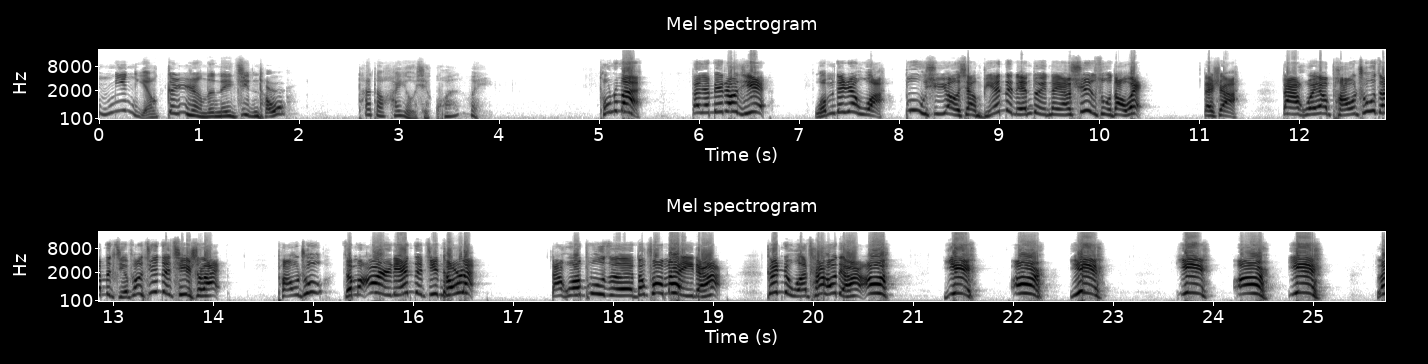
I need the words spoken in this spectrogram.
命也要跟上的那劲头，他倒还有些宽慰。同志们，大家别着急，我们的任务啊，不需要像别的连队那样迅速到位，但是啊，大伙要跑出咱们解放军的气势来，跑出咱们二连的劲头来。大伙步子都放慢一点，跟着我踩好点啊！一、二、一、一、二。一来，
